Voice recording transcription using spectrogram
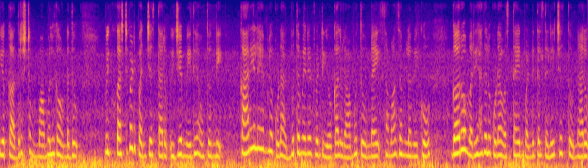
యొక్క అదృష్టం మామూలుగా ఉండదు. మీకు కష్టపడి పనిచేస్తారు. విజయం మీదే అవుతుంది. కార్యాలయంలో కూడా అద్భుతమైనటువంటి యోగాలు రాబోతూ ఉన్నాయి. సమాజంలో మీకు గౌరవ మర్యాదలు కూడా వస్తాయని పండితులు తెలియజేస్తూ ఉన్నారు.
